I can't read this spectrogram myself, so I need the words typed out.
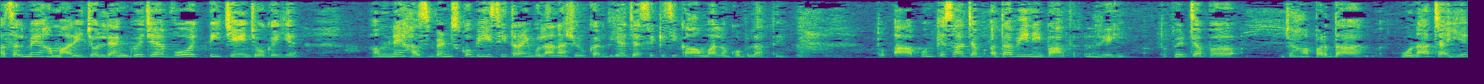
اصل میں ہماری جو لینگویج ہے وہ اتنی چینج ہو گئی ہے۔ ہم نے ہسبینڈس کو بھی اسی طرح ہی بلانا شروع کر دیا جیسے کسی کام والوں کو بلاتے ہیں۔ تو آپ ان کے ساتھ جب ادب ہی نہیں بات رہی، تو پھر جب، جہاں پردہ ہونا چاہیے،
